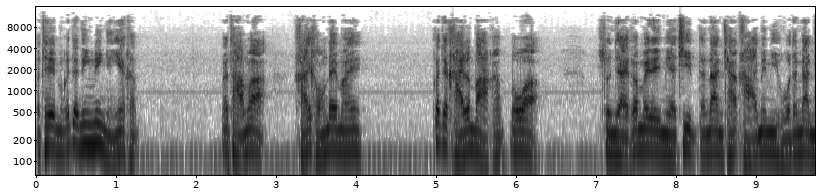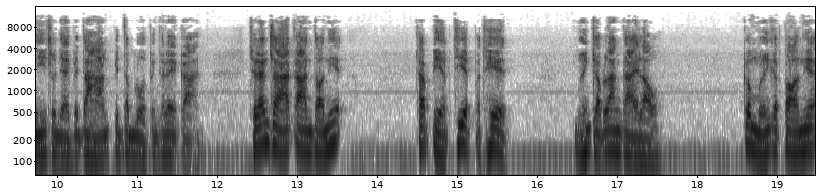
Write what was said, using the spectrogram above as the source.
ประเทศมันก็จะนิ่งๆอย่างเงี้ยครับ แล้วถามว่าขายของได้ไหม ก็จะขายลำบากครับ เพราะว่าส่วนใหญ่ก็ไม่ได้มีอาชีพทางด้านค้าขายไม่มีหัวทางด้านนี้ ส่วนใหญ่เป็นทหารเป็นตำรวจเป็นข้าราชการ ฉะนั้นสถานการณ์ตอนนี้ถ้าเปรียบเทียบประเทศ เหมือนกับร่างกายเรา ก็เหมือนกับตอนเนี้ย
